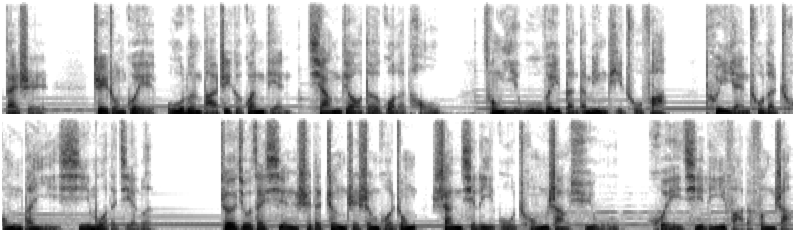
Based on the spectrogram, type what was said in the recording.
但是。这种贵无论把这个观点强调得过了头，从以无为本的命题出发，推演出了崇本以息末的结论，这就在现实的政治生活中煽起了一股崇尚虚无、毁弃礼法的风尚，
